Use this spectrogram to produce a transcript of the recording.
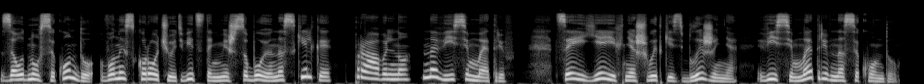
за одну секунду вони скорочують відстань між собою наскільки? Правильно, на 8 метрів. Це і є їхня швидкість зближення – 8 метрів на секунду.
